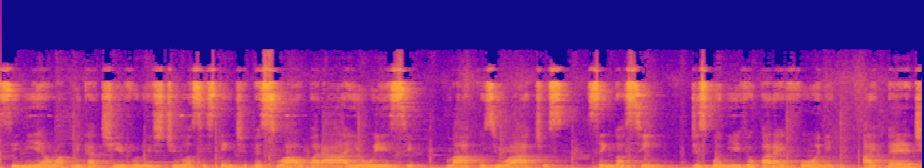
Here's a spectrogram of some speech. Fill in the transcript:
Siri é um aplicativo no estilo assistente pessoal para iOS, MacOS e WatchOS, sendo assim, disponível para iPhone, iPad,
